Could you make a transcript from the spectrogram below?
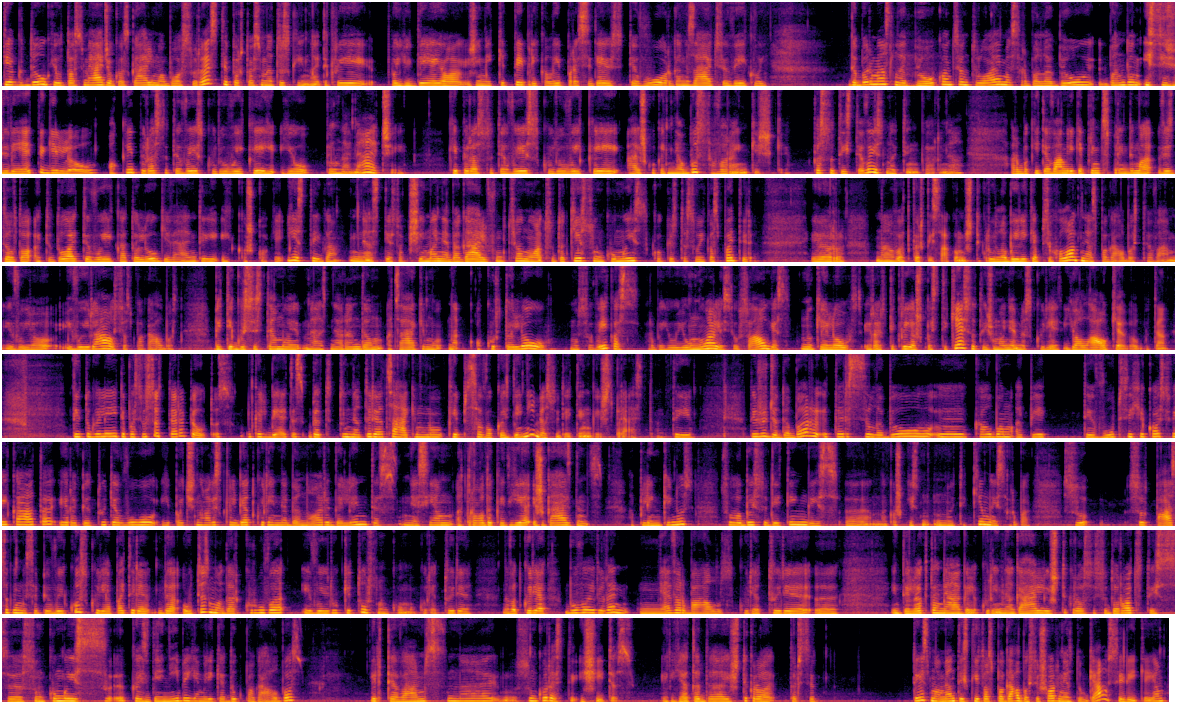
tiek daug jau tos medžiagos galima buvo surasti per tuos metus kai na tikrai pajudėjo žymiai kitaip reikalai prasidėjus tėvų organizacijų veiklai. Dabar mes labiau koncentruojamės arba labiau bandom įsižiūrėti giliau o kaip yra su tėvais kurių vaikai jau pilnamečiai? Kaip yra su tėvais kurių vaikai aišku kad nebus savarankiški? Kas su tais tėvais nutinka ar ne arba kai tėvam reikia priimt sprendimą vis dėlto atiduoti vaiką toliau gyventi į kažkokią įstaigą nes tiesiog šeima nebegali funkcionuot su tokiais sunkumais kokius tas vaikas patiria. Ir na vat kartais sakom iš tikrųjų labai reikia psichologinės pagalbos tėvam įvairio įvairiausios pagalbos. Bet jeigu sistemoj mes nerandam atsakymų na o kur toliau mūsų vaikas arba jau jaunuolis jau suaugęs nukeliaus. Ir ar tikrai aš pasitikėsiu tais žmonėmis kurie jo laukia galbūt ten. Tai tu gali eiti pas visus terapeutus kalbėtis bet tu neturi atsakymų kaip savo kasdienybę sudėtinga išspręsti. Tai tai žodžiu dabar tarsi labiau e, kalbam apie tėvų psichikos sveikatą ir apie tų tėvų ypač noris kalbėt kurie nebenori dalintis nes jiem atrodo kad jie išgąsdins aplinkinius su labai sudėtingais e, na kažkokiais nutikimais arba su su pasakojimais apie vaikus kurie patiria be autizmo dar krūvą įvairių kitų sunkumų kurie turi na vat kurie buvo ir yra neverbalūs kurie turi e, intelekto negalią kurie negali iš tikro susidorot su tais e, sunkumais e, kasdienybėj jiem reikia daug pagalbos ir tėvams na sunku rasti išeitis. Ir jie tada iš tikro tarsi tais momentais kai tos pagalbos išorinės daugiausiai reikia jiem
